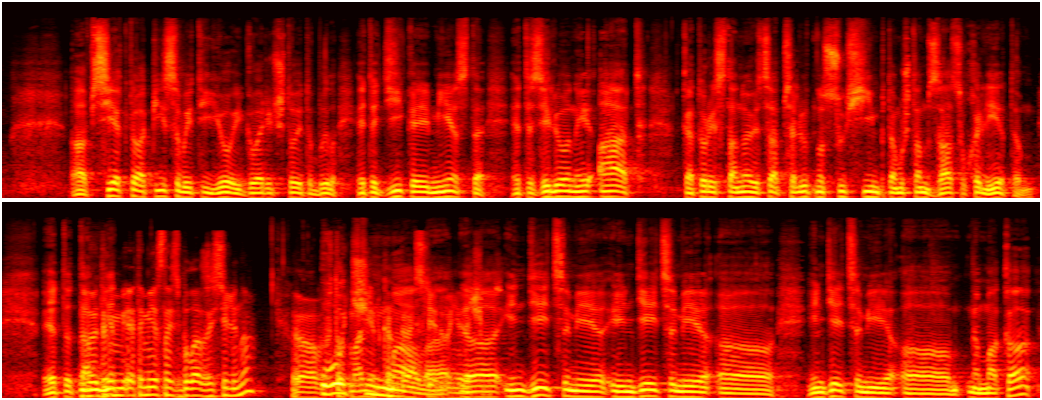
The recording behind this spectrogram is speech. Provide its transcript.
А все, кто описывает ее и говорит, что это было, это дикое место, это зеленый ад, который становится абсолютно сухим, потому что там засуха летом. Это, там Но нет... эта местность была заселена? Э, в Очень тот момент, мало. Э, индейцами, индейцами, э, индейцами Мака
